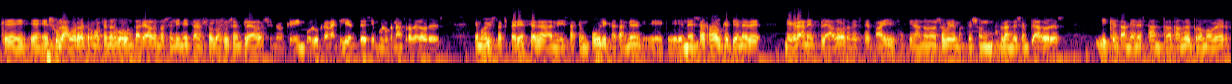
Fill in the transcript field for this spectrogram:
que eh, en su labor de promoción del voluntariado no se limitan solo a sus empleados, sino que involucran a clientes, involucran a proveedores. Hemos visto experiencias de la administración pública también, que, que en ese rol que tiene de, de, gran empleador de este país, al final no nos olvidemos que son grandes empleadores, y que también están tratando de promover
